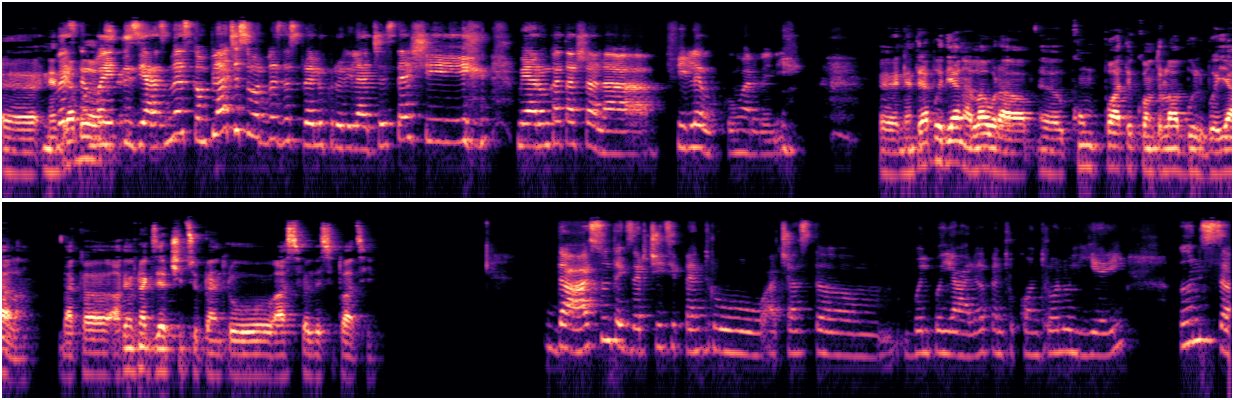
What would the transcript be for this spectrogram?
Uh, ne Vezi întreabă... că mă entuziasmez, că îmi place să vorbesc despre lucrurile acestea și mi-a aruncat așa la fileu, cum ar veni. Uh, ne întreabă Diana Laura uh, cum poate controla bâlbâiala, dacă avem un exercițiu pentru astfel de situații. Da, sunt exerciții pentru această bâlbâială, pentru controlul ei, însă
